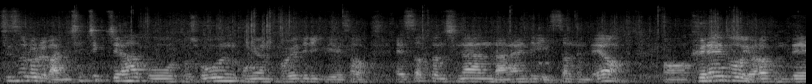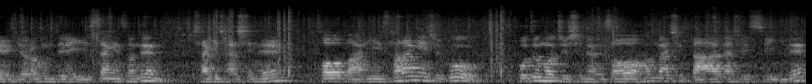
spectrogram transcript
스스로를 많이 채찍질하고 또 좋은 공연 보여드리기 위해서 애썼던 지난 나날들이 있었는데요. 어, 그래도 여러분들, 여러분들의 일상에서는 자기 자신을 더 많이 사랑해주고 보듬어 주시면서 한 발씩 나아가실 수 있는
